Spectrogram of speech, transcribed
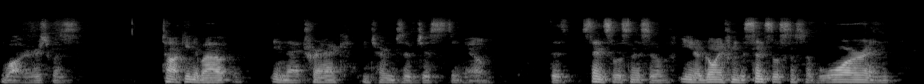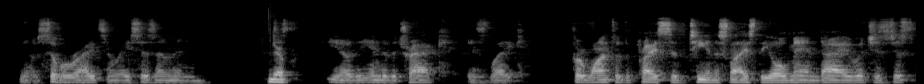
waters was talking about in that track in terms of just you know the senselessness of you know going from the senselessness of war and you know civil rights and racism and yep. just, you know the end of the track is like for want of the price of tea and a slice the old man died which is just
